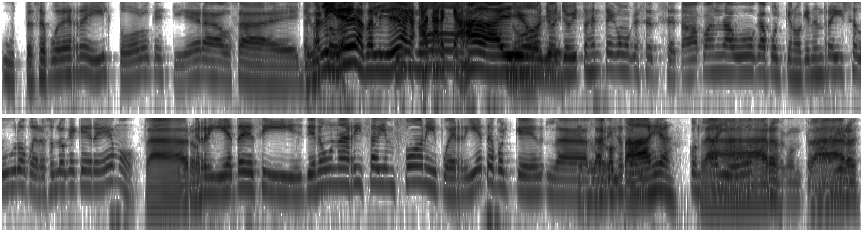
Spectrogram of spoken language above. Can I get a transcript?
usted se puede reír todo lo que quiera, o sea... eh, yo Esa es la idea, esa es la idea. Sí, a no, carcajada ahí. no, yo, yo he visto gente como que se, se tapan la boca porque no quieren reírse duro, pero eso es lo que queremos. Claro. Ríete, si tienes una risa bien funny, pues ríete porque la, Eso las se risas contagia. son contagiosas. Claro, se contagia. claro.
